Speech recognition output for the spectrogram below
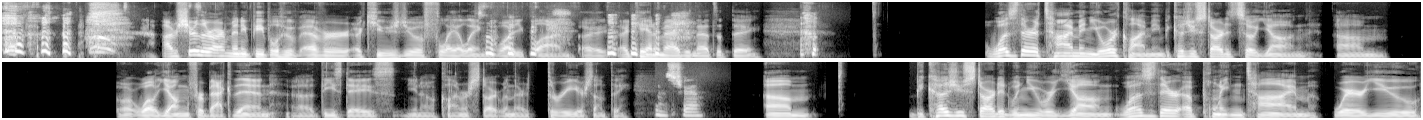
I'm sure there aren't many people who've ever accused you of flailing while you climb. I, I can't imagine that's a thing. Was there a time in your climbing because you started so young? Um, or well, young for back then. Uh, these days, you know, climbers start when they're three or something. That's true. um, because you started when you were young, was there a point in time where you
